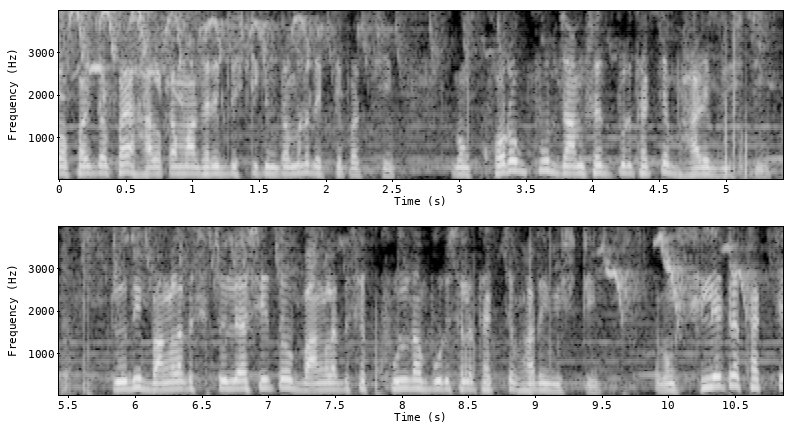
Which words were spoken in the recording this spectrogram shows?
দফায় দফায় হালকা মাঝারি বৃষ্টি কিন্তু আমরা দেখতে পাচ্ছি এবং খড়গপুর, জামশেদপুরে থাকছে ভারী বৃষ্টি। যদি বাংলাদেশে চলে আসি তো বাংলাদেশে খুলনা বরিশালে থাকছে ভারী বৃষ্টি এবং সিলেটে থাকছে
